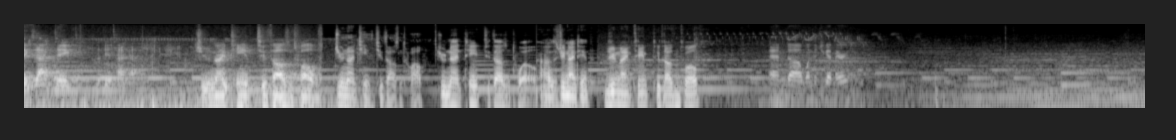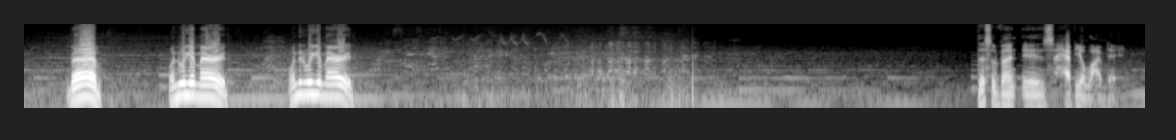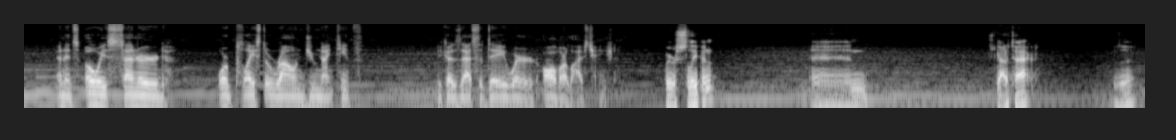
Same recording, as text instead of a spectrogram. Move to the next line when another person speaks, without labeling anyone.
exact date that the attack happened.
June 19th, 2012.
June 19th, 2012.
June 19th, 2012.
Uh, it was June 19th.
June 19th, 2012.
And uh, when did you get married?
Babe, when did we get married? When did we get married?
This event is Happy Alive Day, and it's always centered or placed around June 19th because that's the day where all of our lives changed.
We were sleeping and got attacked. That was it.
